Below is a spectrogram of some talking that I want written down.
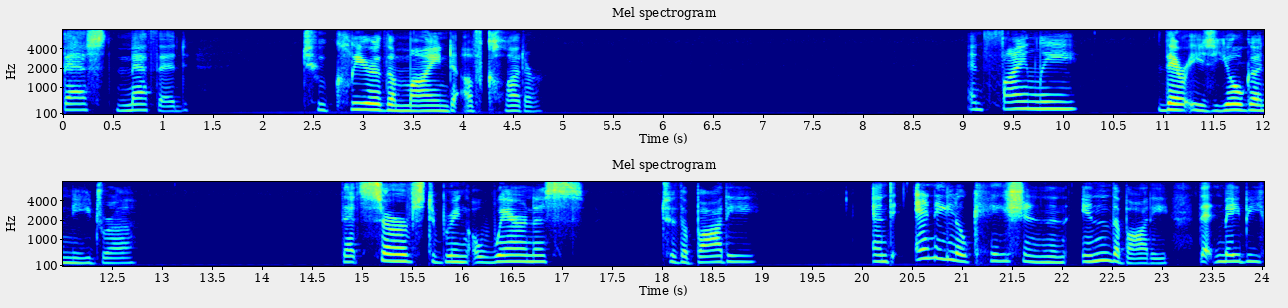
best method to clear the mind of clutter. And finally, there is Yoga Nidra that serves to bring awareness to the body and any location in the body that may be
